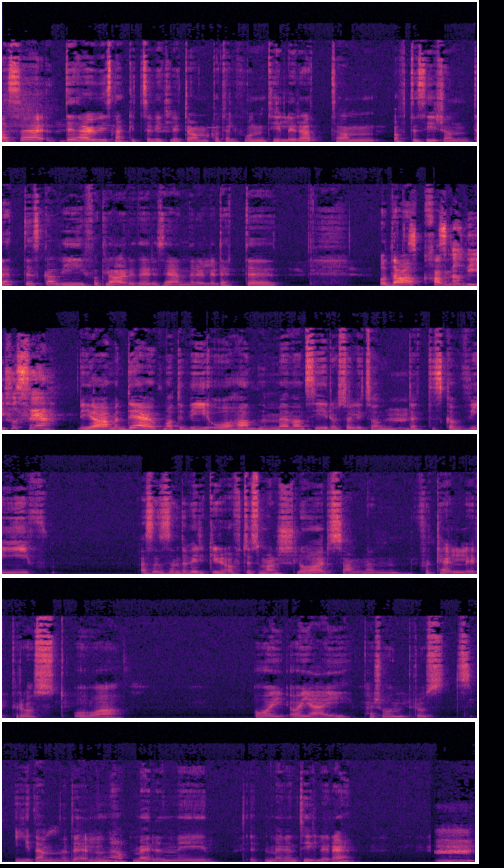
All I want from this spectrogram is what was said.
altså, det har vi snakket så vidt litt om på telefonen tidligere, at han ofte sier sånn 'Dette skal vi forklare dere senere', eller 'dette' Og da kan Skal vi få se. Ja, men det er jo på en måte vi og han. Men han sier også litt sånn Mm. 'Dette skal vi Altså, sånn, Det virker ofte som han slår sammen fortellerprost og og, og jeg, personprost, i denne delen. Ja, mer enn, i, mer enn tidligere. Mm.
